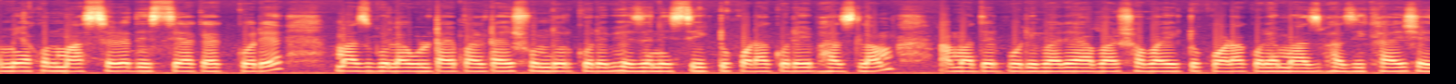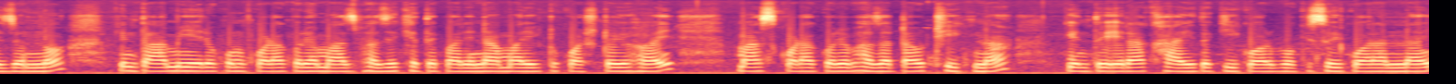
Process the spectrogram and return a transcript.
আমি এখন মাছ ছেড়ে দিচ্ছি এক এক করে। মাছগুলা উল্টায় পাল্টায় সুন্দর করে ভেজে নিচ্ছি, একটু কড়া করেই ভাজলাম। আমাদের পরিবারে আবার সবাই একটু কড়া করে মাছ ভাজি খায় সেই জন্য কিন্তু আমি এরকম কড়া করে মাছ ভাজি খেতে পারি না, আমার একটু কষ্টই হয়। মাছ কড়া করে ভাজাটাও ঠিক না, কিন্তু এরা খায়, তো কী করব, কিছুই করার নাই।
